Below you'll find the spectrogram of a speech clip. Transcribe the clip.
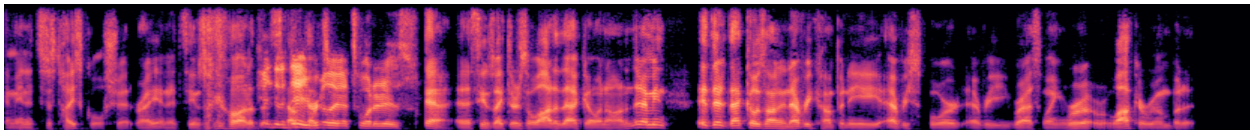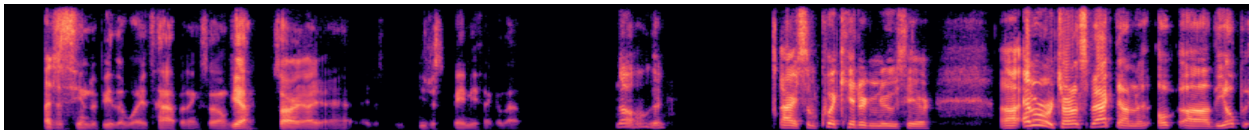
I mean, it's just high school shit, right? And it seems like a lot of the the end of the day, that's- really, that's what it is. yeah, and it seems like there's a lot of that going on. And I mean, it, there- that goes on in every company, every sport, every wrestling ro- locker room. But it, that just seemed to be the way it's happening. So yeah, sorry, I, I just you just made me think of that. No, okay. All right, some quick hitter news here. Uh, Emma returned on SmackDown, uh, the open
